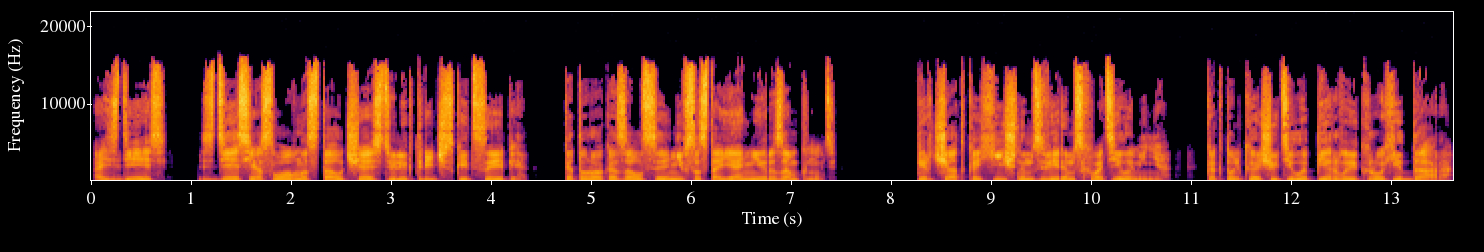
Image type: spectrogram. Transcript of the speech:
А здесь, здесь я словно стал частью электрической цепи, которую оказался не в состоянии разомкнуть. Перчатка хищным зверем схватила меня, как только ощутила первые крохи дара,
